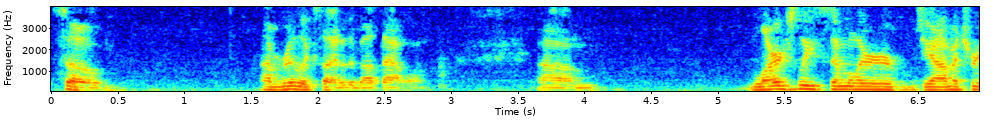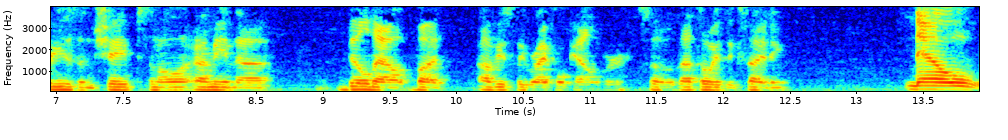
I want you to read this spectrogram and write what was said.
So I'm real excited about that one. Um, largely similar geometries and shapes and all. I mean, uh, build out, but obviously rifle caliber. So that's always exciting. Now,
